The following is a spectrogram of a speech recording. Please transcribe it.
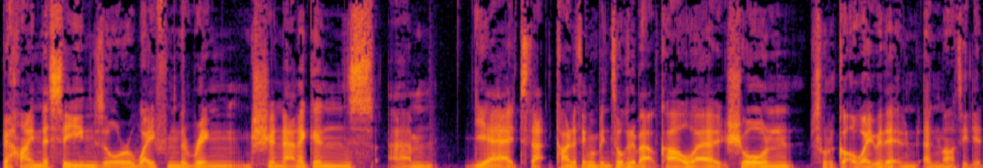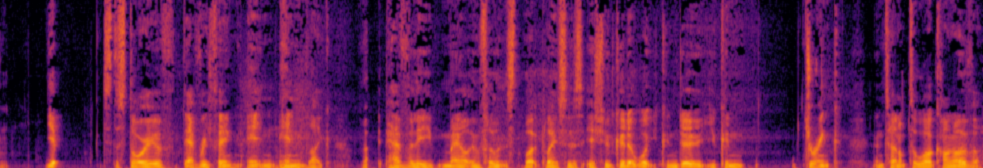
behind the scenes or away from the ring shenanigans. Um, yeah, it's that kind of thing we've been talking about, Carl, where Shawn sort of got away with it and, and Marty didn't. Yep, it's the story of everything in in like heavily male influenced workplaces. If you're good at what you can do, you can drink and turn up to work hungover.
